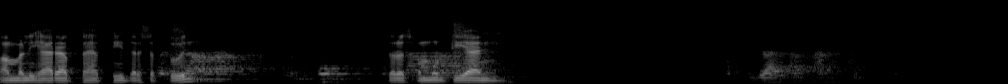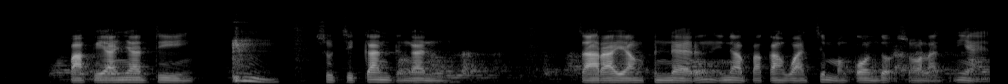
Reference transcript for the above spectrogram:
memelihara babi tersebut, terus kemudian pakaiannya disucikan dengan cara yang benar. Ini apakah wajib mengkondok sholatnya?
